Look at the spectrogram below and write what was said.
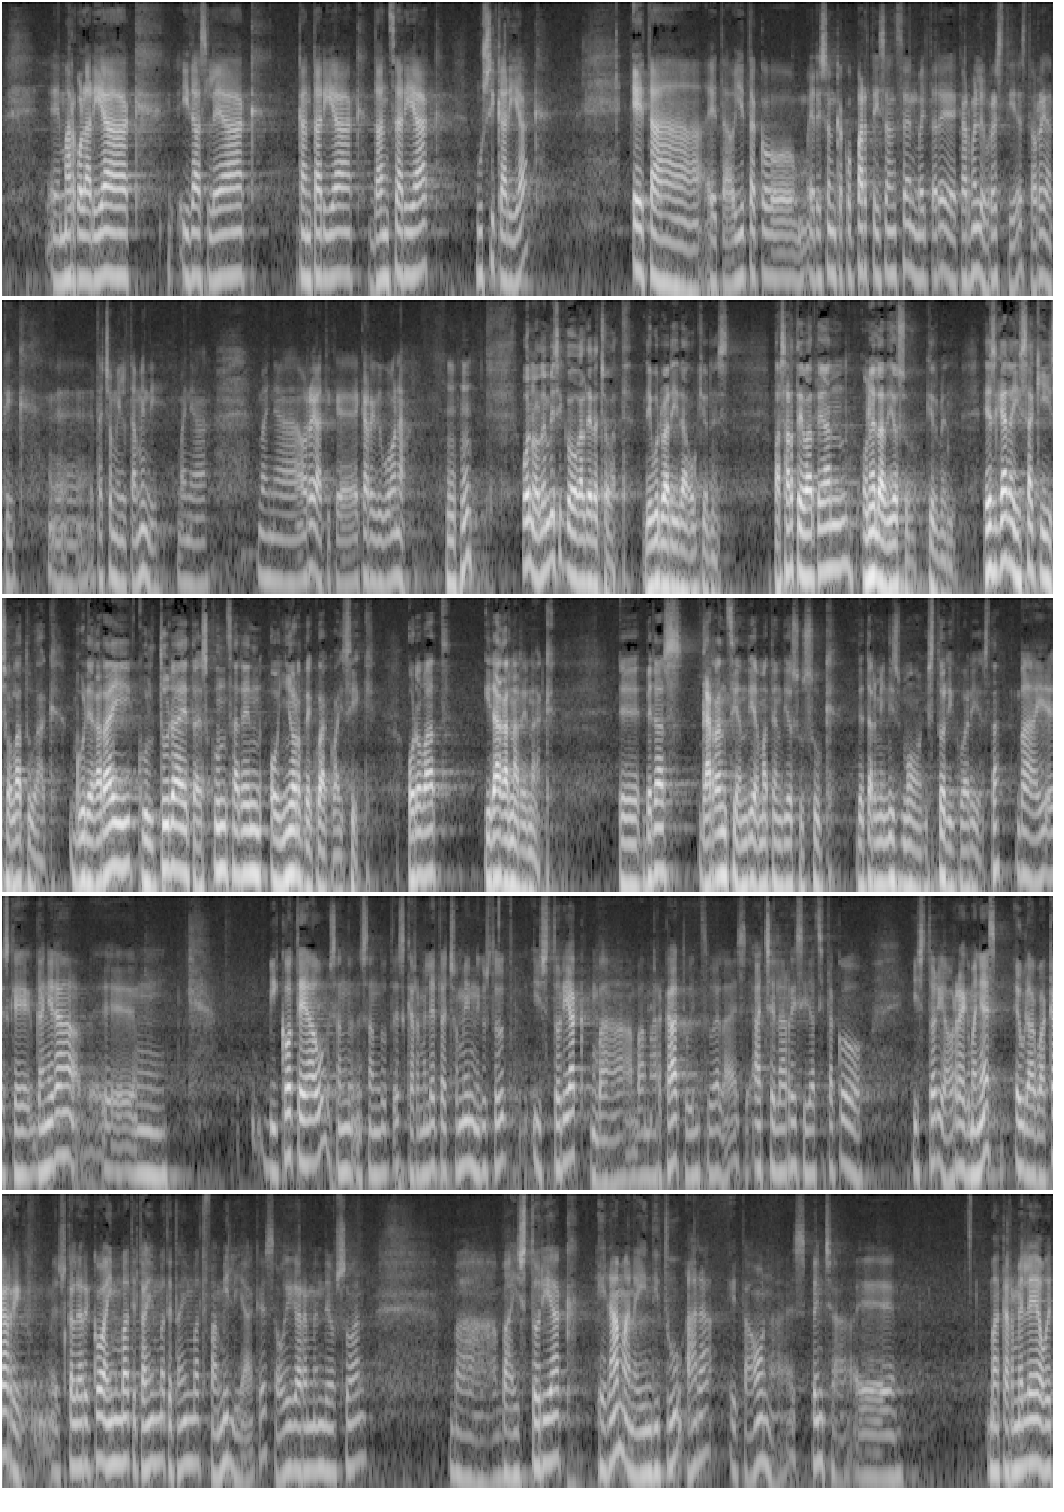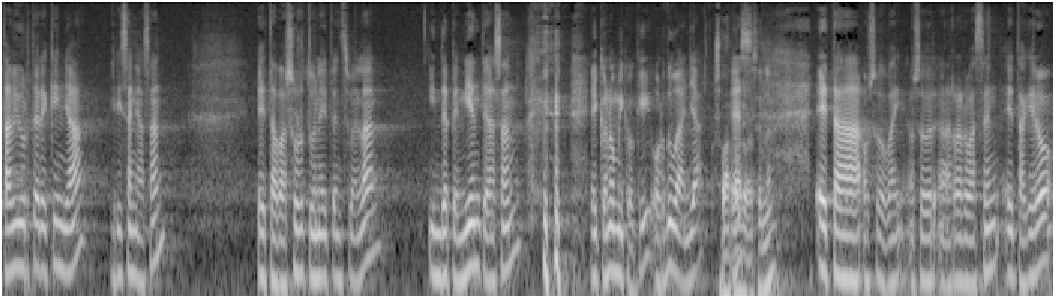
E, margolariak, idazleak, kantariak, dantzariak, musikariak, eta eta hoietako eresonkako parte izan zen baita ere Carmele Urresti, ez? Eta horregatik e, eta Txomil eta Mendi, baina baina horregatik e, ekarri dugu ona. Mhm. Bueno, lehenbiziko galderatxo bat, liburuari dagokionez. Pasarte batean honela diozu, Kirben. Ez gara izaki isolatuak, gure garai kultura eta hezkuntzaren oinordekoak baizik. Oro bat iraganarenak. E, beraz, garrantzi handia ematen diozuzuk determinismo historikoari, ezta? Bai, eske gainera eh, bikote hau, esan, dut ez, Carmeleta Txomin, nik uste dut, historiak ba, ba markatu intzuela, ez? Atxe larriz idatzitako historia horrek, baina ez eurak bakarrik, Euskal Herriko hainbat eta hainbat eta hainbat familiak, ez? Hogei garren mende osoan, ba, ba historiak eraman egin ditu ara eta ona, ez? Pentsa, e, ba, Carmele hogeita bi urterekin ja, irizaina zan, eta basurtu egiten zuen lan, independientea zan, ekonomikoki, orduan ja. Oso arraroa zen, eh? Eta oso, bai, oso arraroa zen, eta gero,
